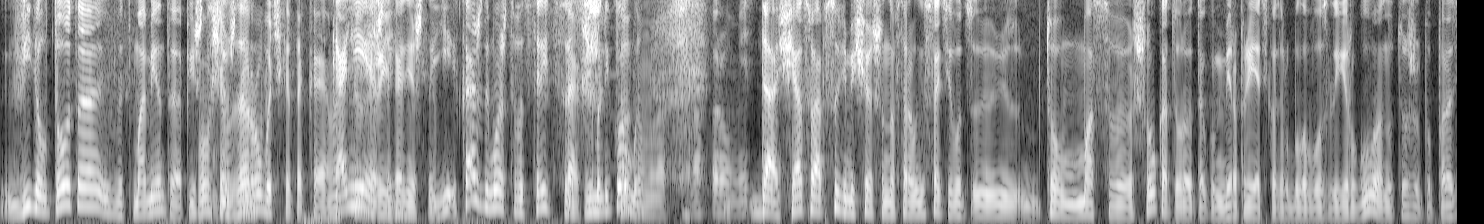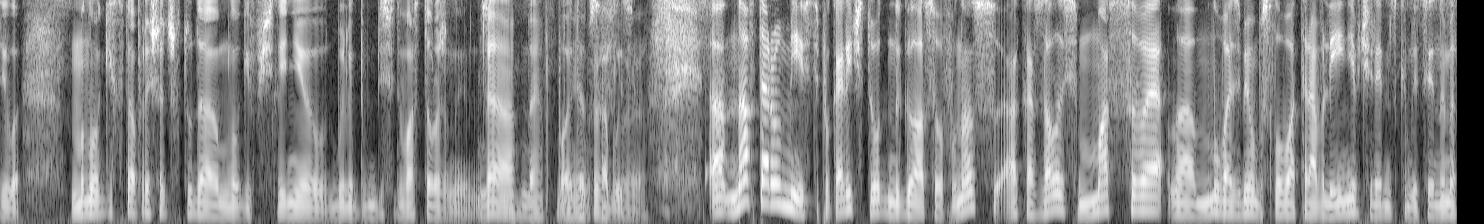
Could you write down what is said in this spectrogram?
видел то-то, в этот момент опишет. В общем, все, зарубочка что... такая. Конечно, конечно. И каждый может вот встретиться так, с земляком. Что на втором месте? Да, сейчас мы обсудим еще, что на втором. Кстати, вот э, то массовое шоу, которое, такое мероприятие, которое было возле Юргу, оно тоже поразило многих, кто пришедших туда, многие впечатления были действительно восторжены да, да, по этому событию. А, на втором месте по количеству отданных голосов у нас оказалось массовое, а, ну, возьмем слово отравление в Челябинском лицее номер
